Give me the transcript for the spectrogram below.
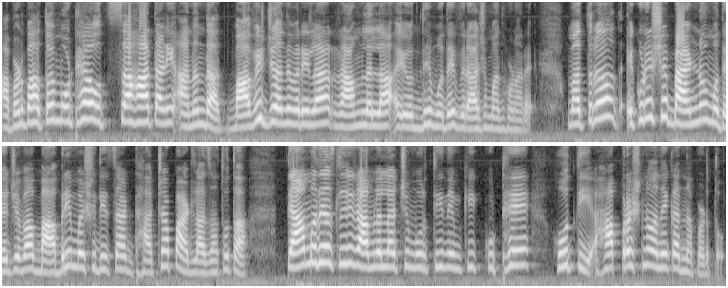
आपण पाहतोय मोठ्या उत्साहात आणि आनंदात बावीस जानेवारीला रामलल्ला अयोध्येमध्ये विराजमान होणार आहे. मात्र एकोणीसशे ब्याण्णवमध्ये जेव्हा बाबरी मशिदीचा ढाचा पाडला जात होता त्यामध्ये असलेली रामलल्लाची मूर्ती नेमकी कुठे होती हा प्रश्न अनेकांना पडतो.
